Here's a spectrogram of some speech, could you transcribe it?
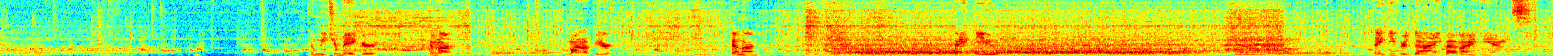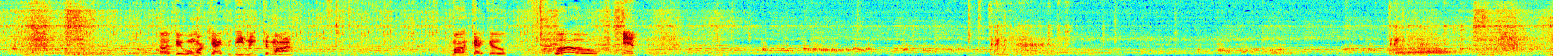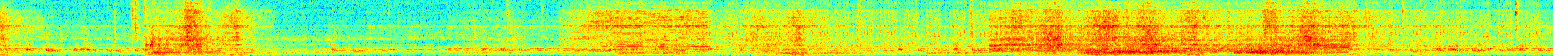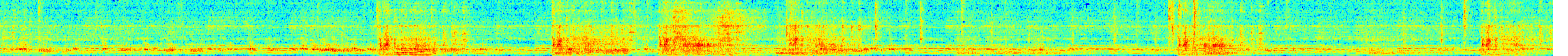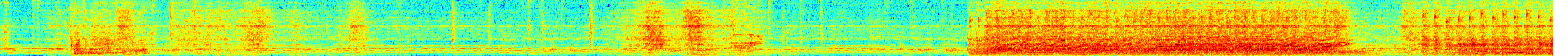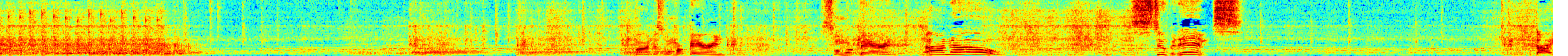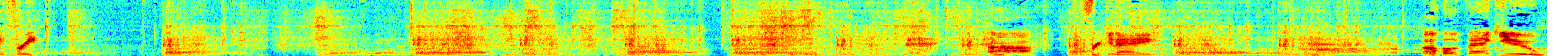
Come meet your maker. Come on. Come on up here. Come on. Thank you. Thank you for dying by my hands. Okay, one more Cacodemon. Come on. Come on, Gecko. Whoa! Imp. Baron. More Baron. Oh no! Stupid imps! Die, freak. Ah, freaking A. Oh, thank you.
